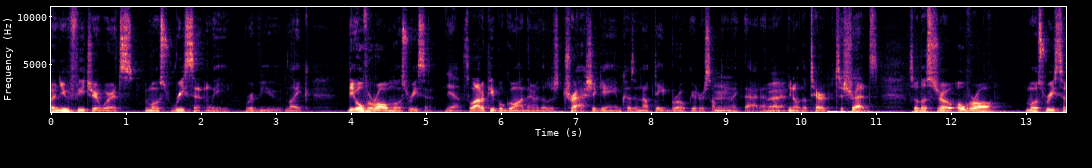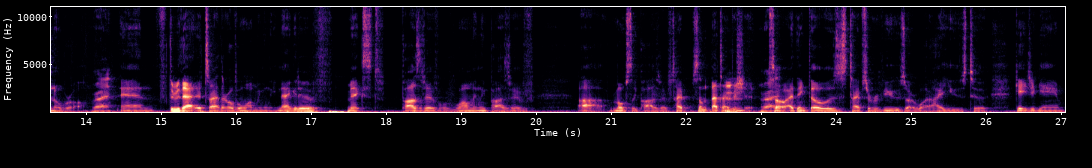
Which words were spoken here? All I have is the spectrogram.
a new feature where it's most recently reviewed, like the overall most recent. Yeah. So a lot of people go on there and they'll just trash a game because an update broke it or something like that, and Right. you know they'll tear it to shreds. So they'll show overall, most recent overall. Right. And through that, it's either overwhelmingly negative, mixed, positive, overwhelmingly positive, uh, mostly positive type, some that type of shit. Right. So I think those types of reviews are what I use to gauge a game.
